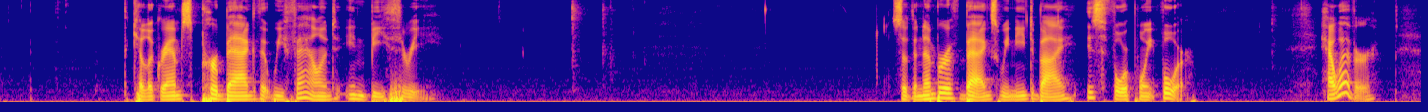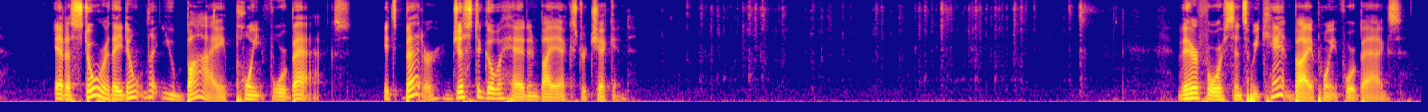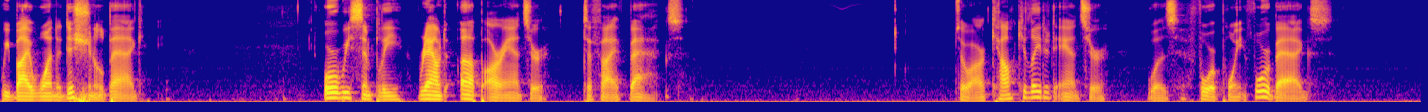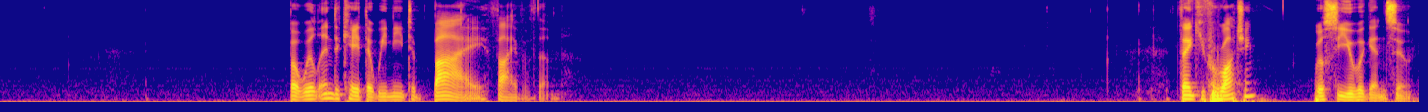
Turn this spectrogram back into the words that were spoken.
the kilograms per bag that we found in B3. So the number of bags we need to buy is 4.4. However, at a store they don't let you buy 0.4 bags. It's better just to go ahead and buy extra chicken. Therefore, since we can't buy 0.4 bags, we buy one additional bag, or we simply round up our answer to 5 bags. So our calculated answer was 4.4 bags, but we'll indicate that we need to buy 5 of them. Thank you for watching. We'll see you again soon.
